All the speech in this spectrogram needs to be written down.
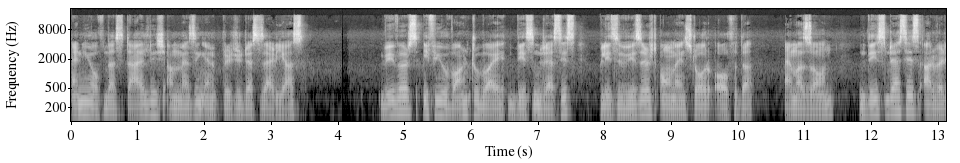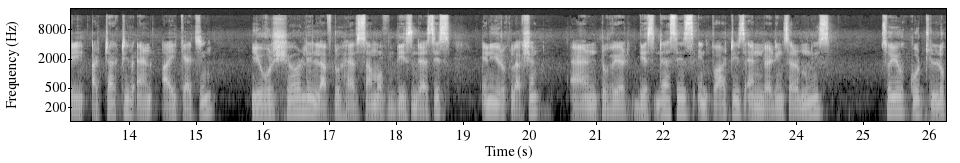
any of the stylish, amazing and pretty dresses ideas. Viewers, if you want to buy these dresses, please visit online store of the Amazon. These dresses are very attractive and eye-catching you would surely love to have some of these dresses in your collection and to wear these dresses in parties and wedding ceremonies so you could look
